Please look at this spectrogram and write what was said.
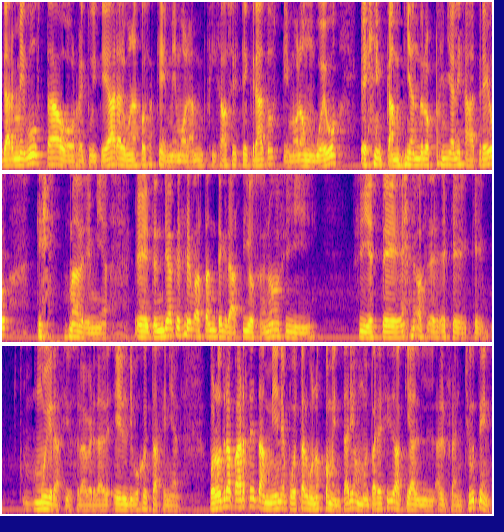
dar me gusta o retuitear algunas cosas que me molan. Fijaos este Kratos, que mola un huevo, cambiando los pañales a Atreo, que madre mía. Eh, tendría que ser bastante gracioso, ¿no? Si, si este... es que, muy gracioso, la verdad. El dibujo está genial. Por otra parte, también he puesto algunos comentarios muy parecidos aquí al, al Franchuten.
